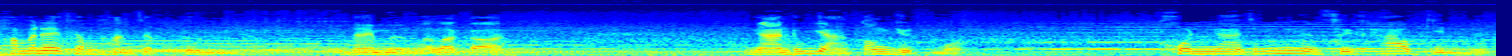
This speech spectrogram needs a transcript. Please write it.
ถ้าไม่ได้คำสั่งจากคุณ อยู่ในเมืองแล้วแล้วก็งานทุกอย่างต้องหยุดหมด คนงานจะไม่มีเงินซื้อข้าวกินเลย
